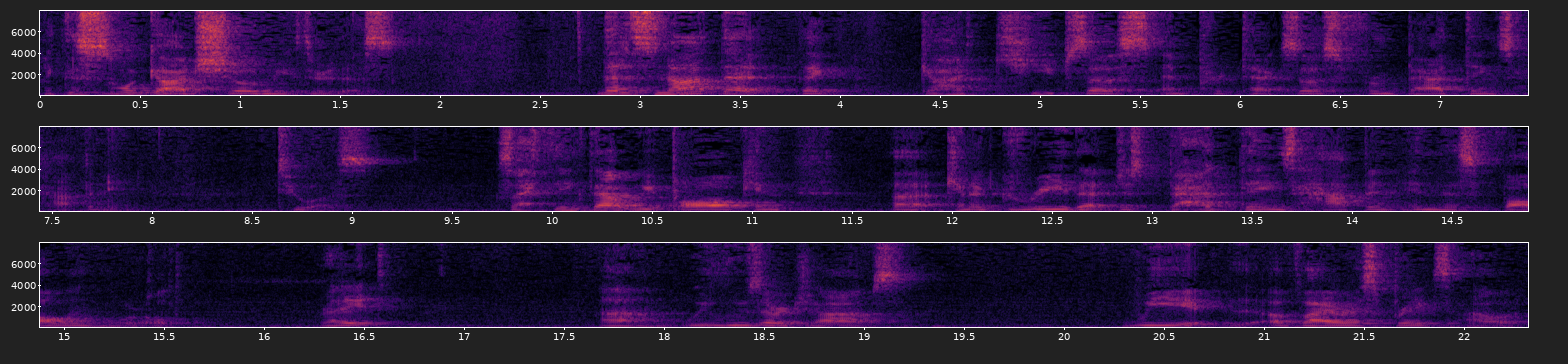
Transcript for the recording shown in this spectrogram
like this is what God showed me through this. That it's not that like God keeps us and protects us from bad things happening to us. Because I think that we all can, uh, can agree that just bad things happen in this fallen world, right? Um, we lose our jobs we a virus breaks out,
